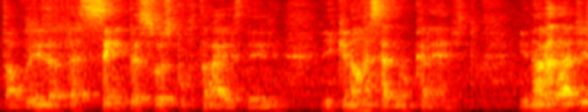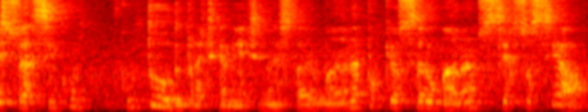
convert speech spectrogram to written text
talvez até 100 pessoas por trás dele e que não recebem o crédito. E na verdade isso é assim com, com tudo praticamente na história humana, porque o ser humano é um ser social.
